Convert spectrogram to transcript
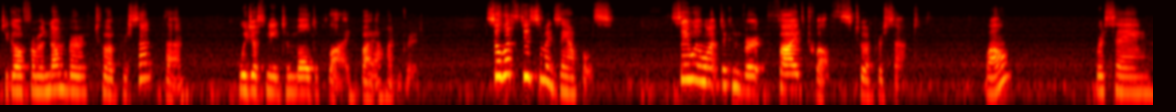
To go from a number to a percent, then, we just need to multiply by 100. So let's do some examples. Say we want to convert 5 twelfths to a percent. Well, we're saying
